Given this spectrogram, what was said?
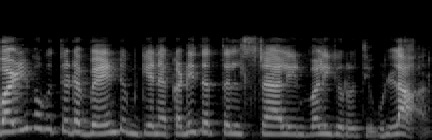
வழிவகுத்திட வேண்டும் என கடிதத்தில் ஸ்டாலின் வலியுறுத்தியுள்ளார்.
